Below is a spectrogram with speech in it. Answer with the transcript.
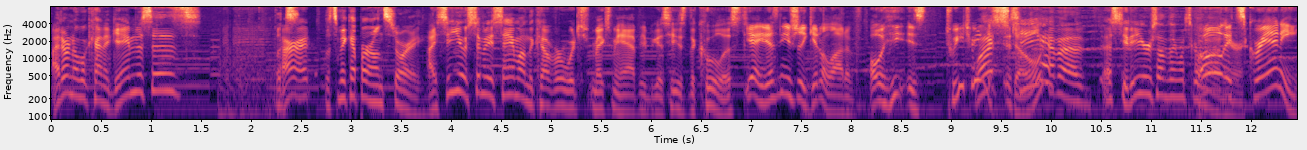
I don't know what kind of game this is. Let's, All right. let's make up our own story. I see Yosemite Sam on the cover, which makes me happy because he's the coolest. Yeah, he doesn't usually get a lot of. Oh, he is Tweety turning What? to Does he have a STD or something? What's going oh, on Oh, it's Granny.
